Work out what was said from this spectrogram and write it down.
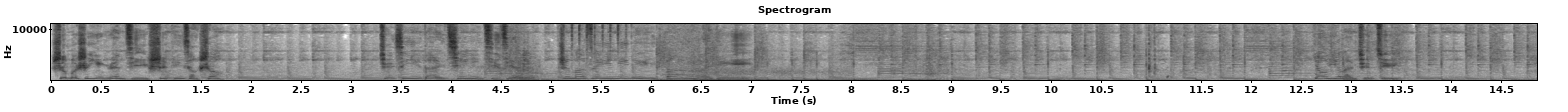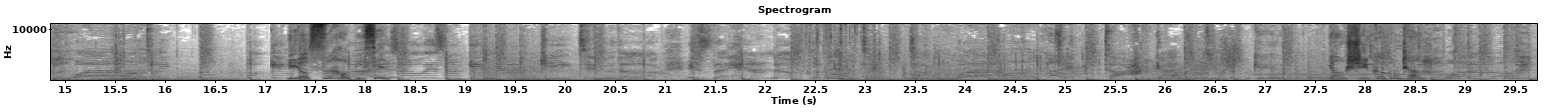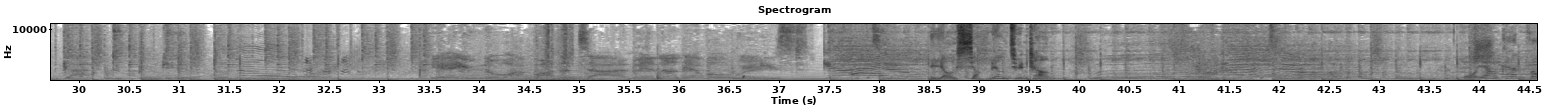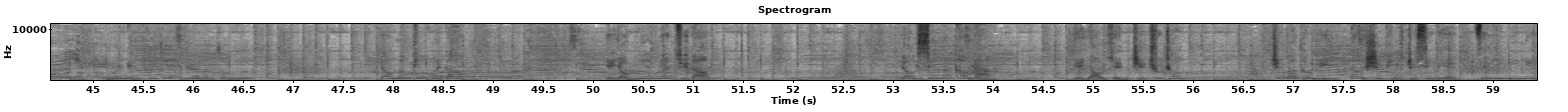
什么是影院级视听享受？全新一代千元旗舰芝麻 Z1 mini 帮你来定义。要一览全局，也要丝毫毕现。要时刻控场，也要响亮全场。我要看综艺，也为您推荐热门综艺。要能拼会道，也要面面俱到。要性能扛打，也要颜值出众。芝麻投影大师品质系列 Z1 mini。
